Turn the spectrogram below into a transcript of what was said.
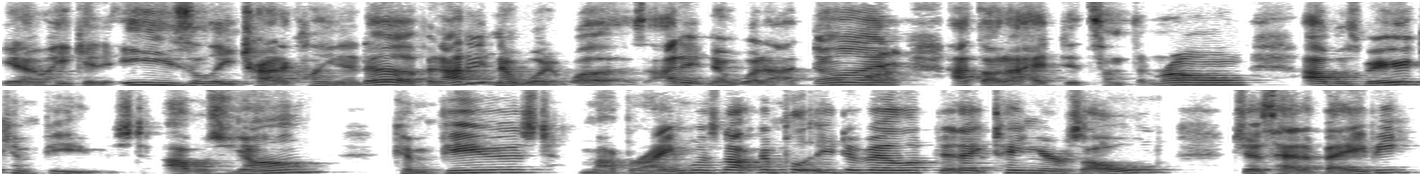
you know, he could easily try to clean it up. And I didn't know what it was. I didn't know what I'd done. Right. I thought I had did something wrong. I was very confused. I was young, confused. My brain was not completely developed at 18 years old. Just had a baby.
